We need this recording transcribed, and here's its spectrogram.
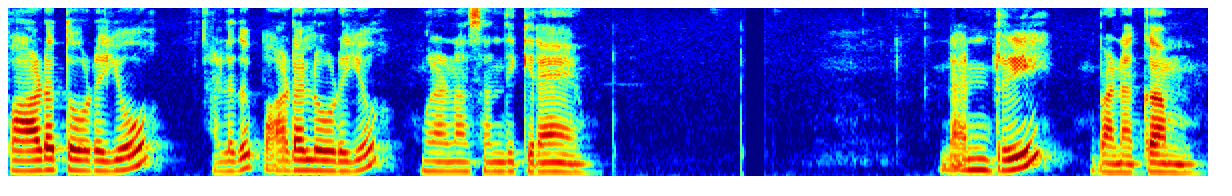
பாடத்தோடையோ அல்லது பாடலோடையோ உங்களை நான் சந்திக்கிறேன். நன்றி வணக்கம்.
